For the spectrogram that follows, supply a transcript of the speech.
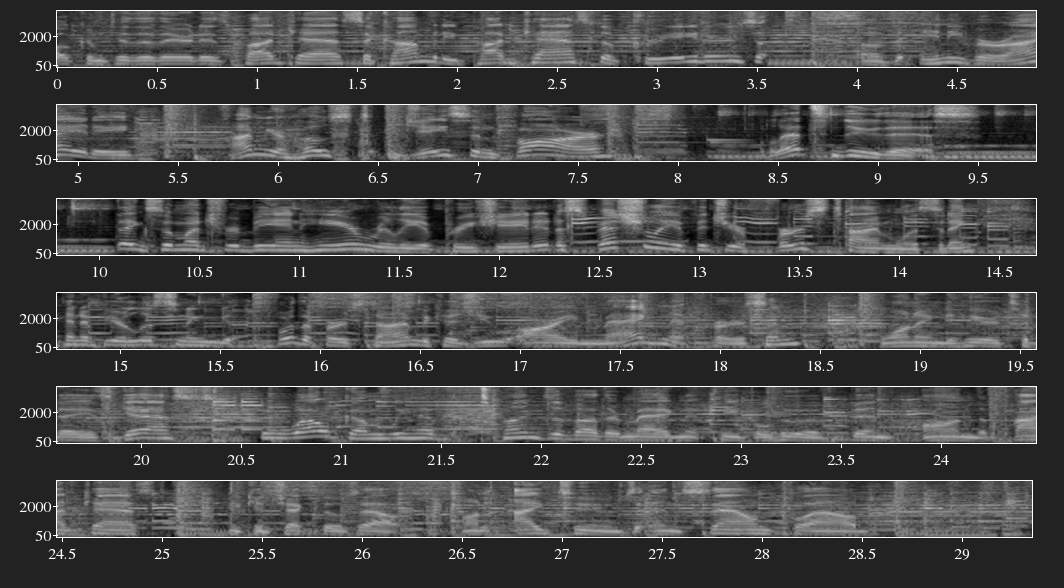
Welcome to the There It Is podcast, a comedy podcast of creators of any variety. I'm your host, Jason Farr. Let's do this. Thanks so much for being here. Really appreciate it, especially if it's your first time listening. And if you're listening for the first time because you are a magnet person wanting to hear today's guest, welcome. We have tons of other magnet people who have been on the podcast. You can check those out on iTunes and SoundCloud.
